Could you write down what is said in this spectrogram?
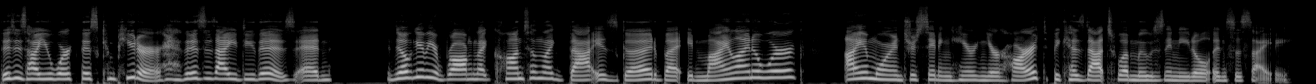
this is how you work this computer, this is how you do this. And don't get me wrong, like, content like that is good. But in my line of work, I am more interested in hearing your heart because that's what moves the needle in society.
